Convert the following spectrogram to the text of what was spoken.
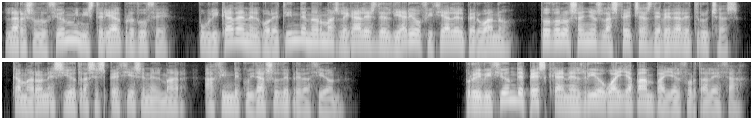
La resolución ministerial produce, publicada en el Boletín de Normas Legales del Diario Oficial El Peruano, todos los años las fechas de veda de truchas, camarones y otras especies en el mar, a fin de cuidar su depredación. Prohibición de pesca en el río Guayapampa y el Fortaleza.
